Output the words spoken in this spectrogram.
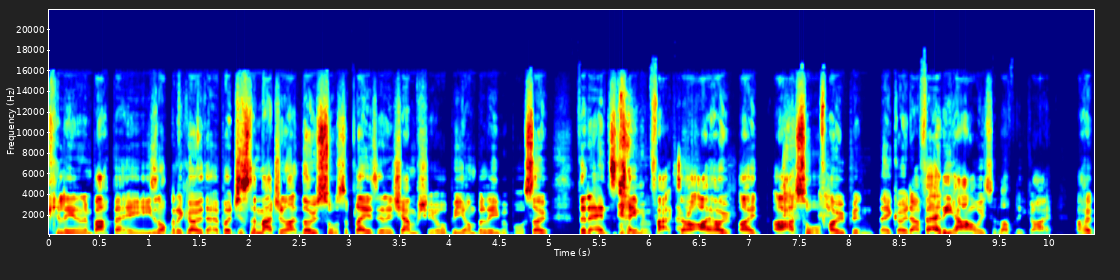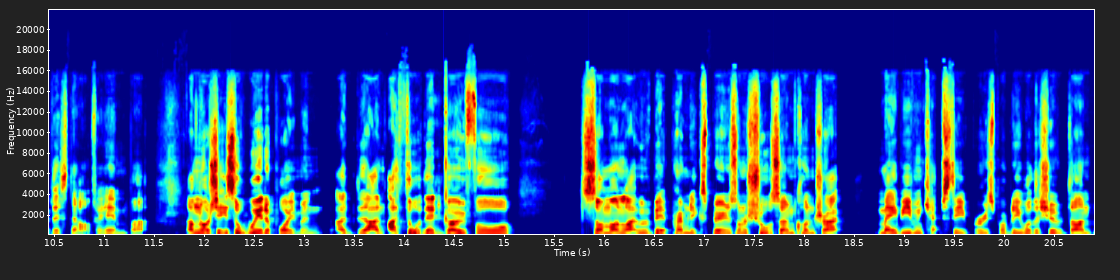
Kylian Mbappe, he's not going to go there. But just imagine like those sorts of players in a Championship will be unbelievable. So for the entertainment factor, I hope I I sort of hoping they go down. For Eddie Howe, he's a lovely guy. I hope they stay up for him, but I'm not sure. It's a weird appointment. I I, I thought they'd Yeah. go for someone like with a bit of Premier League experience on a short term contract. Maybe even kept Steve Bruce, probably what they should have done,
